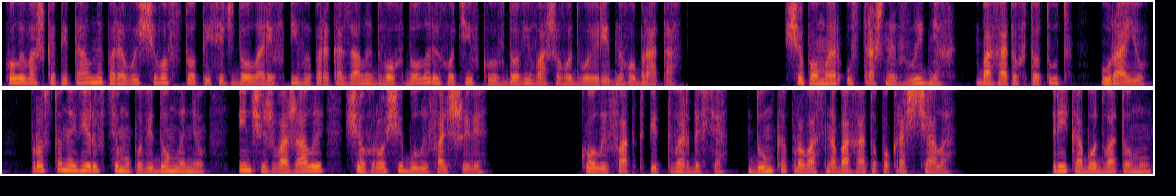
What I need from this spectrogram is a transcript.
коли ваш капітал не перевищував 100 тисяч доларів і ви переказали 2 долари готівкою вдові вашого двоюрідного брата. Що помер у страшних злиднях, багато хто тут, у раю, просто не вірив цьому повідомленню, інші ж вважали, що гроші були фальшиві. Коли факт підтвердився, думка про вас набагато покращала. Рік або два тому,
